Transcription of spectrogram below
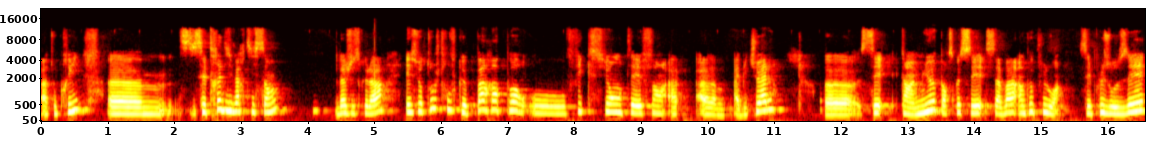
à tout prix. Euh, c'est très divertissant là jusque là, et surtout, je trouve que par rapport aux fictions TF1 à- à- habituelles, euh, c'est quand même mieux parce que c'est ça va un peu plus loin. C'est plus osé.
